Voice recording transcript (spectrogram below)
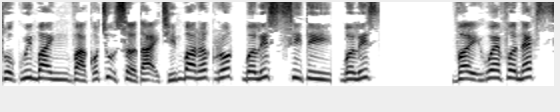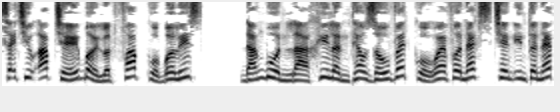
thuộc Winbank và có trụ sở tại 9 Barrack Road, Belize City, Belize. Vậy Wefernex sẽ chịu áp chế bởi luật pháp của Belize. Đáng buồn là khi lần theo dấu vết của Wefernex trên Internet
